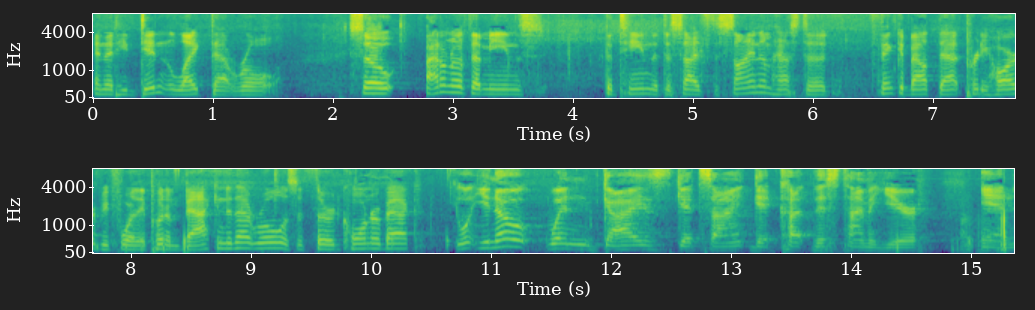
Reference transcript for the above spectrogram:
and that he didn't like that role. So I don't know if that means the team that decides to sign him has to think about that pretty hard before they put him back into that role as a third cornerback. Well, you know when guys get signed, get cut this time of year, and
